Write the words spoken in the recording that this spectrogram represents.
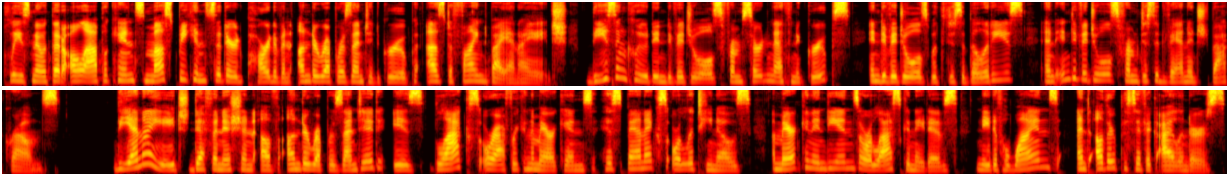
Please note that all applicants must be considered part of an underrepresented group as defined by NIH. These include individuals from certain ethnic groups, individuals with disabilities, and individuals from disadvantaged backgrounds. The NIH definition of underrepresented is Blacks or African Americans, Hispanics or Latinos, American Indians or Alaska Natives, Native Hawaiians, and other Pacific Islanders.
